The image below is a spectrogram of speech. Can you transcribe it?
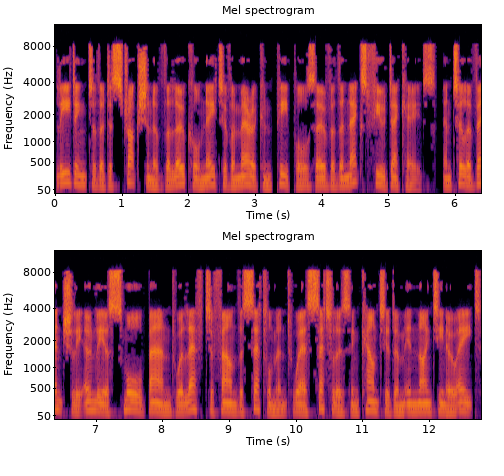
leading to the destruction of the local Native American peoples over the next few decades, until eventually only a small band were left to found the settlement where settlers encountered them in 1908.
